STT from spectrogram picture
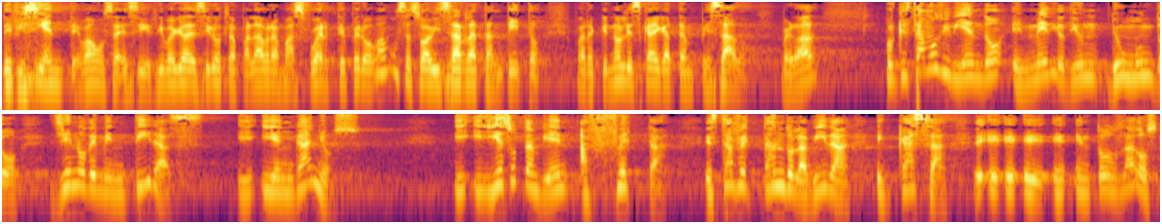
deficiente, vamos a decir. Iba yo a decir otra palabra más fuerte, pero vamos a suavizarla tantito para que no les caiga tan pesado, ¿verdad? Porque estamos viviendo en medio de un, de un mundo lleno de mentiras y, engaños. y eso también afecta está afectando la vida en casa, eh, eh, eh, en todos lados,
